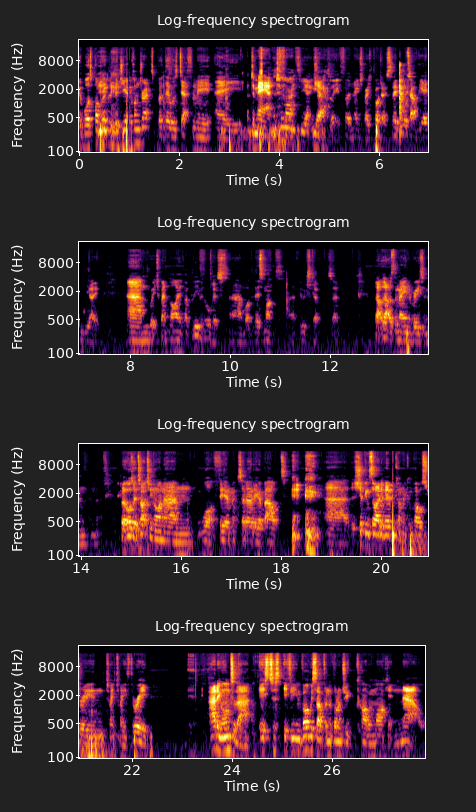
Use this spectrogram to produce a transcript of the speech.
it was popular with mm-hmm. the geo contract, but there was definitely a A demand. for- demand, yeah, exactly, for nature-based projects. So they brought out the N-GEO, um, which went live, I believe, in August, um, well, this month, uh, a few weeks ago. So that, that was the main reason. And, but also touching on um, what Theo said earlier about uh, the shipping side of it becoming compulsory in 2023. Adding on to that, it's just if you involve yourself in the voluntary carbon market now,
